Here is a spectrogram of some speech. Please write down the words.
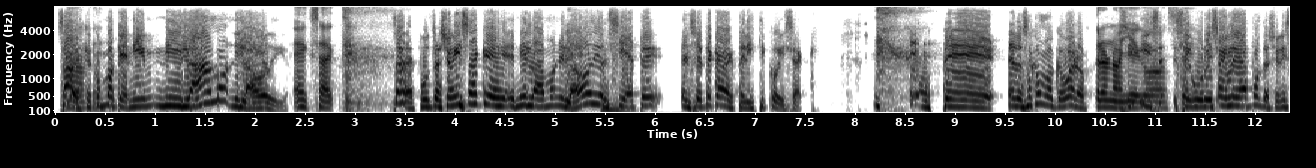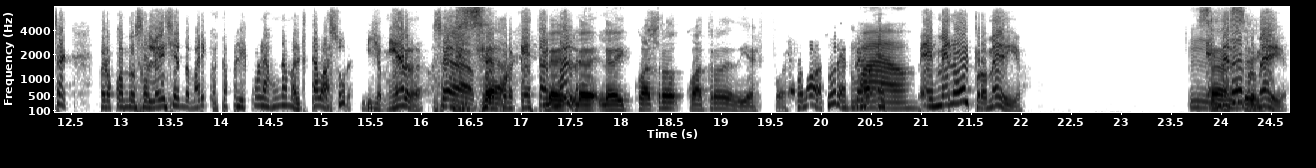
¿Sabes? Ah, que es como que ni, ni la amo ni la odio. Exacto. ¿Sabes? Puntuación Isaac es ni la amo ni la odio. El 7 el siete característico de Isaac. Este, entonces como que bueno, pero no llegó, seguro Isaac le da puntuación Isaac, pero cuando salió diciendo, marico, esta película es una maldita basura, y yo, mierda, o sea, ¿por qué es tan le, mala? Le, le, doy 4, 4 de 10, pues. Es una basura, es, menos, es, menos del promedio. Mm. Es menos del promedio.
